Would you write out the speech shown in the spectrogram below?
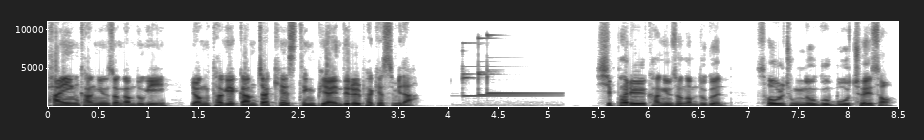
파인 강윤성 감독이 영탁의 깜짝 캐스팅 비하인드를 밝혔습니다. 18일 강윤성 감독은 서울 종로구 모초에서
